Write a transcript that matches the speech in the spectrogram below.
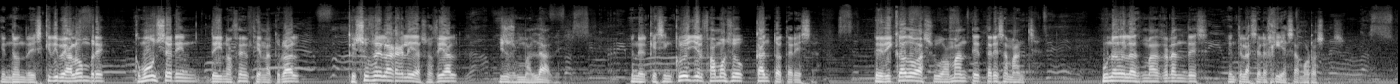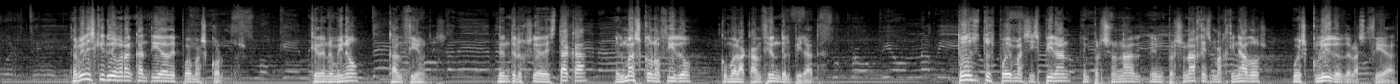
en donde describe al hombre como un ser de inocencia natural que sufre la realidad social y sus maldades, en el que se incluye el famoso Canto a Teresa, dedicado a su amante Teresa Mancha, una de las más grandes entre las elegías amorosas. También escribió gran cantidad de poemas cortos, que denominó canciones, de entre los que destaca el más conocido como la canción del pirata. Todos estos poemas inspiran en, en personajes marginados o excluidos de la sociedad,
